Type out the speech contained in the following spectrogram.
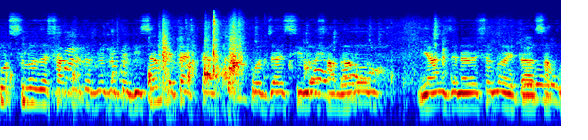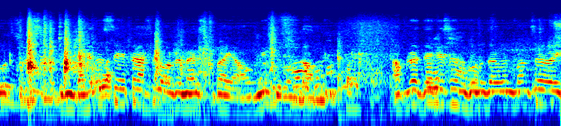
করছিল যে স্বাধীনতার বিরুদ্ধে বিচার। এটা একটা পর্যায়ে ছিল। সাধারণ ইয়াং জেনারেশনও এটা সাপোর্ট করেছিল। কিন্তু দেখা যাচ্ছে এটা আসলে অর্গানাইজড বাই আওয়ামী লীগ এবং গভর্নমেন্ট আপনারা দেখেছেন গণজাগরণ মঞ্চের ওই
